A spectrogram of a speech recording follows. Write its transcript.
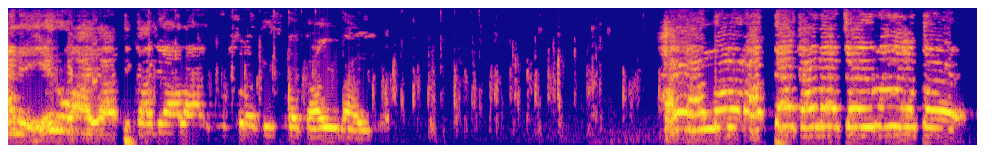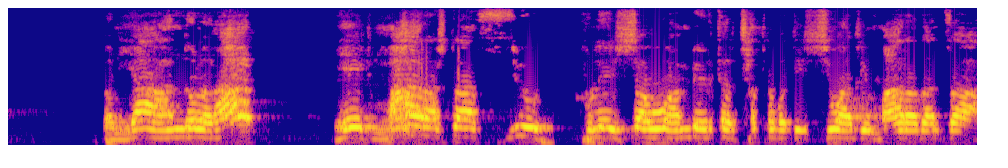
आणि हिरवा या ठिकाणी आला दुसरं दिसत काही नाही. हे आंदोलन हत्याकांडाच्या विरोधात आहे पण या आंदोलनात एक महाराष्ट्रात शिव फुले शाहू आंबेडकर छत्रपती शिवाजी महाराजांचा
